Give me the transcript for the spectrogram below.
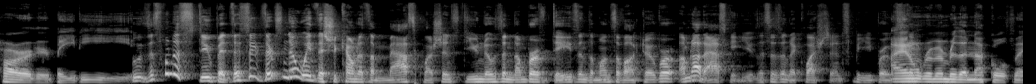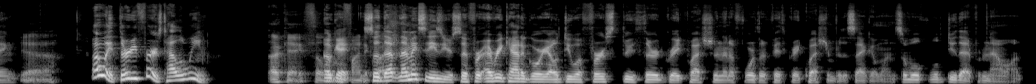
harder, baby. Ooh, this one is stupid. This, there's no way this should count as a math question. Do you know the number of days in the month of October? I'm not asking you. This isn't a question. It's me, bro. I don't remember the knuckle thing. Yeah. Oh wait, thirty first, Halloween. Okay, so let me Okay, find a so that that makes it easier. So for every category, I'll do a first through third grade question, then a fourth or fifth grade question for the second one. So we'll we'll do that from now on.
